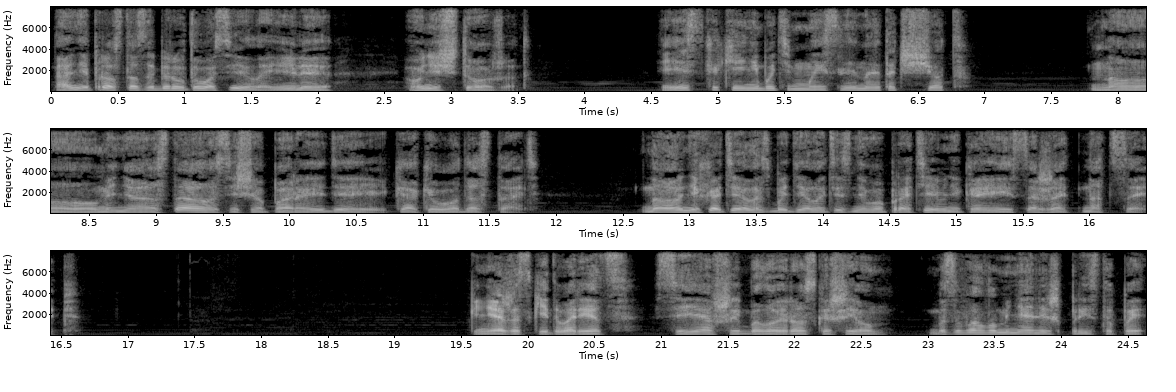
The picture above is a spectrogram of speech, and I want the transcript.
Они просто заберут его силы или уничтожат. Есть какие-нибудь мысли на этот счет? Ну, у меня осталось еще пара идей, как его достать. Но не хотелось бы делать из него противника и сажать на цепь. Княжеский дворец, сиявший былой роскошью, вызывал у меня лишь приступы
